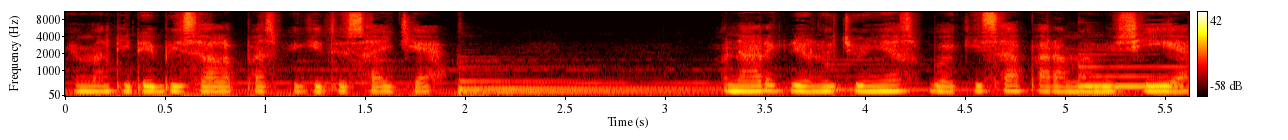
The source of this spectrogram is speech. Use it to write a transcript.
memang tidak bisa lepas begitu saja. Menarik dan lucunya sebuah kisah para manusia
